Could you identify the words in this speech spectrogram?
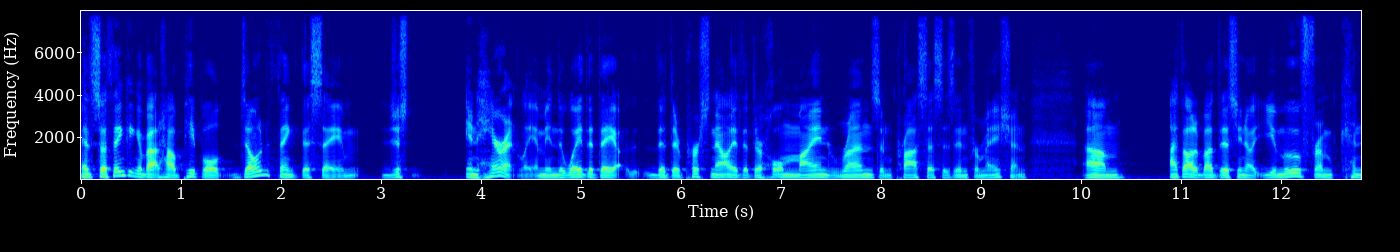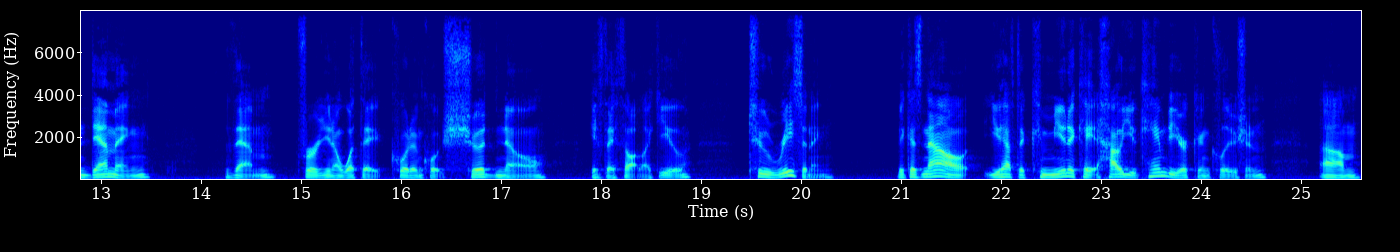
and so thinking about how people don't think the same just inherently. I mean, the way that they that their personality, that their whole mind runs and processes information. Um, I thought about this. You know, you move from condemning them for you know what they quote unquote should know if they thought like you to reasoning because now you have to communicate how you came to your conclusion um,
